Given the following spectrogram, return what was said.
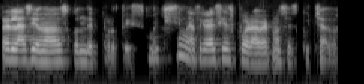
relacionados con deportes? Muchísimas gracias por habernos escuchado.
